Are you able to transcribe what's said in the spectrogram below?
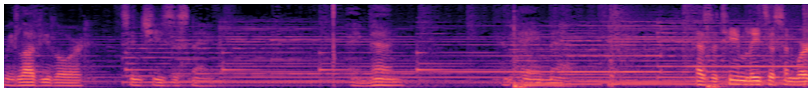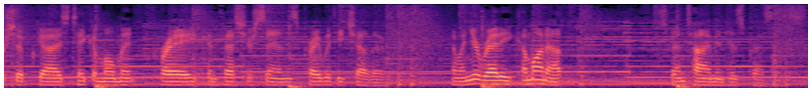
We love you, Lord. It's in Jesus' name. Amen and amen. As the team leads us in worship, guys, take a moment, pray, confess your sins, pray with each other. And when you're ready, come on up, spend time in His presence.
